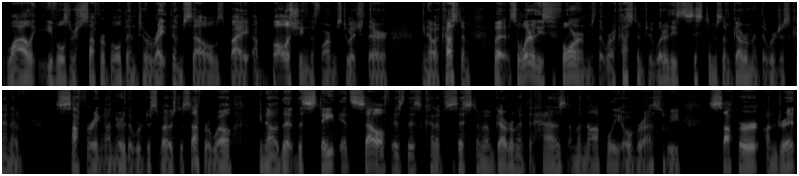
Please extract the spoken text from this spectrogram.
while evils are sufferable than to right themselves by abolishing the forms to which they're you know accustomed. But so what are these forms that we're accustomed to? What are these systems of government that we're just kind of suffering under that we're disposed to suffer? Well you know the the state itself is this kind of system of government that has a monopoly over us. We suffer under it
